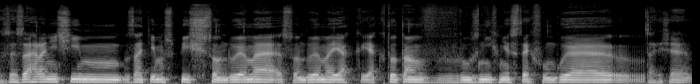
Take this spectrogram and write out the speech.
Ze zahraničím zatím spíš sondujeme, sondujeme jak, jak to tam v různých městech funguje, takže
